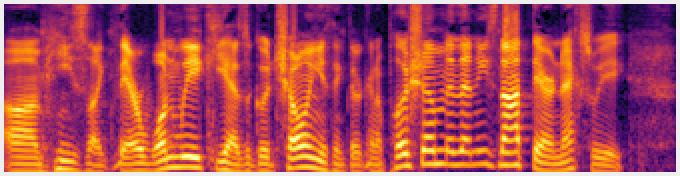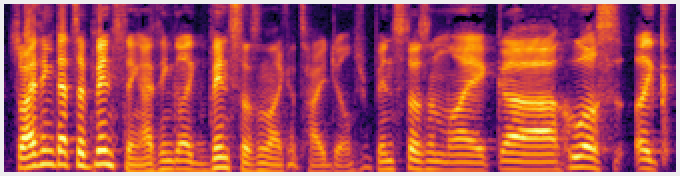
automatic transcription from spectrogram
Um, he's like there one week, he has a good showing. You think they're gonna push him, and then he's not there next week. So I think that's a Vince thing. I think like Vince doesn't like a Tye Dillinger. Vince doesn't like uh, who else like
